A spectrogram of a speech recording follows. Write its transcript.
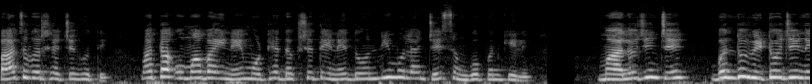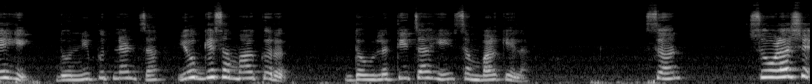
पाच वर्षाचे होते. माता उमाबाईने मोठ्या दक्षतेने दोन्ही मुलांचे संगोपन केले. मालोजींचे बंधू विठोजीनेही दोन्ही पुतण्यांचा योग्य सांभाळ करत दौलतीचाही सांभाळ केला. सन सोळाशे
